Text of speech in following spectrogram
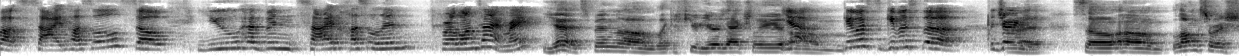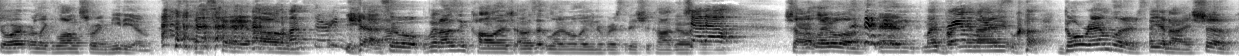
About side hustles. So you have been side hustling for a long time, right? Yeah, it's been um, like a few years actually. Yeah. Um, give us give us the the journey. alright. So, um, long story short, or like long story medium, I'd say. Um, Long story medium. Yeah. So when I was in college, I was at Loyola University Chicago. Shout out. Shout out Loyola. and my buddy and I, go Ramblers. He and I, Shiv,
